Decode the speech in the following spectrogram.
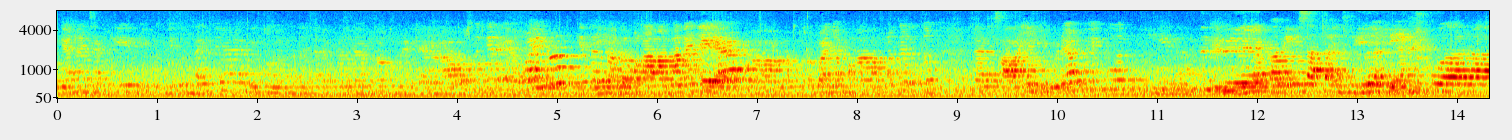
dia ngajakin ikut ikut aja gitu. Acara Katno ya aku pikir ya why not? Kita Iya. nambah pengalaman aja ya pengalaman perbanyak pengalaman kan itu. Dan salahnya ya udah aku Duta pariwisata juga Iya. dia juara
